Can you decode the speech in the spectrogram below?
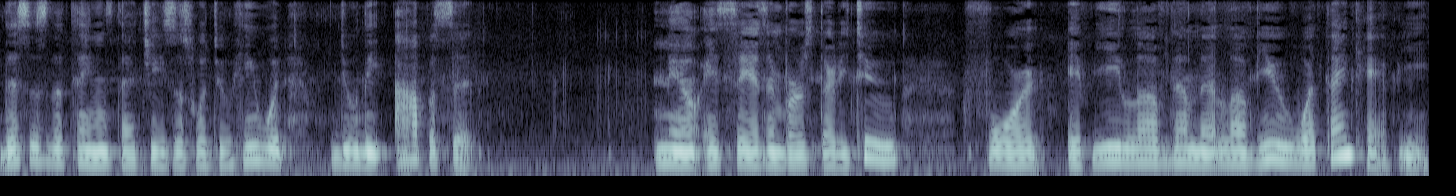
This is the things that Jesus would do. He would do the opposite. Now, it says in verse 32 For if ye love them that love you, what thank have ye?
